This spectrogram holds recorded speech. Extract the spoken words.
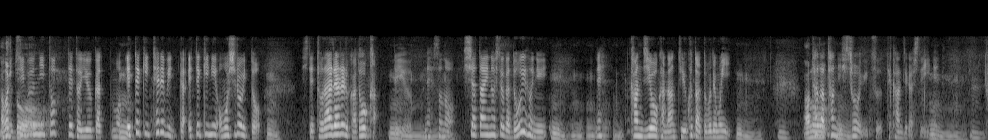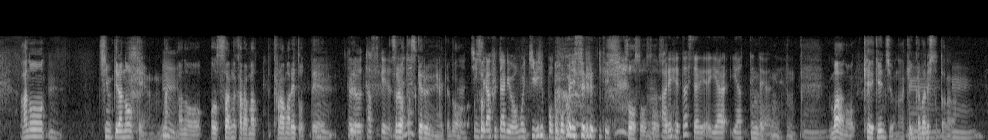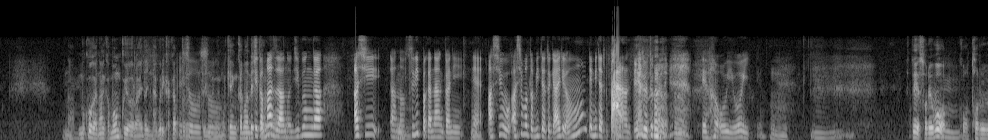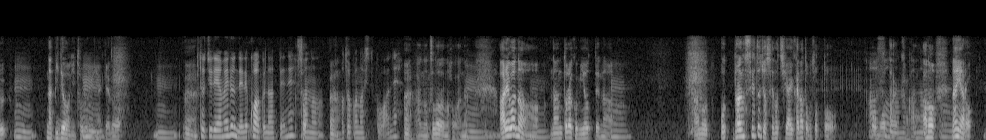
あの人。自分にとってというかもう絵的、テレビが絵的に面白いとうん。して捉えられるかどうかっていううんねその被写体の人がどういうふうにねうん感じようかなんていうことはどうでもいい、うんただ単に視うん聴率って感じがしていいね。あのうん。チンピラの件な、うん。あのおっさんが絡ま絡まれとって、うんそれを助けるね。それを助けるんやけど、うん。チンピラ二人を思いっきりボコボコにするっていう。そそうそうそうそう、うん。あれ下手したらややってたよね。うんうんうん。うん。まああの経験値よな喧嘩慣れしとったな,、うんなうん。向こうがなんか文句言う間に殴りかかっとるっていうそうそう。もう喧嘩慣れしとるなまずあの自分が足あの、うん。スリッパかなんかにね、足を足元見た時相手が「うん?」って見た時バーンってやるとかね「いやおいおい」って。うんうん。うんでそれをうん。こう撮るうん。なビデオに撮るんやけど、うん。うん。途中でやめるんでね怖くなってねあのうん。男の子はね。うん。あの角田の方はな、うん。あれはな、うん。なんとなく見よってな、うん。あのお男性と女性の違いかなともちょっとあ思ったかな。あのうん。なんやろ。う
